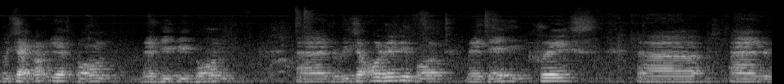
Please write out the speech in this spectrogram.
which are not yet born, may they be born, and which are already born, may they increase, uh, and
